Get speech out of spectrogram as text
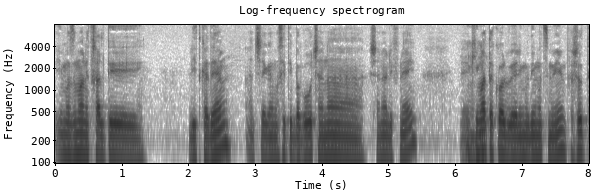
עם הזמן התחלתי להתקדם, עד שגם עשיתי בגרות שנה, שנה לפני. Mm-hmm. כמעט הכל בלימודים עצמיים, פשוט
